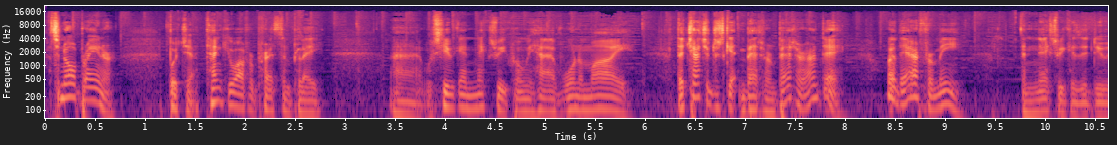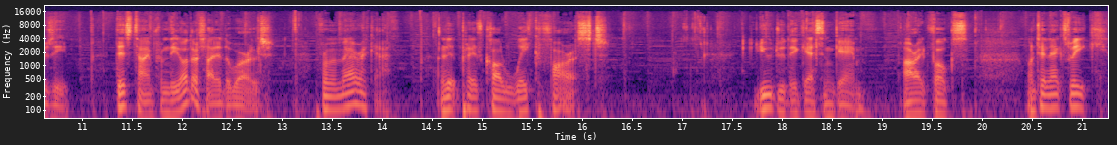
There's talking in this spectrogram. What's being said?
It's a no-brainer. But yeah, thank you all for press and play. Uh, we'll see you again next week when we have one of my. The chats are just getting better and better, aren't they? Well, they are for me. And next week is a doozy this time from the other side of the world, from America, a little place called Wake Forest. You do the guessing game. All right, folks. Until next week,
